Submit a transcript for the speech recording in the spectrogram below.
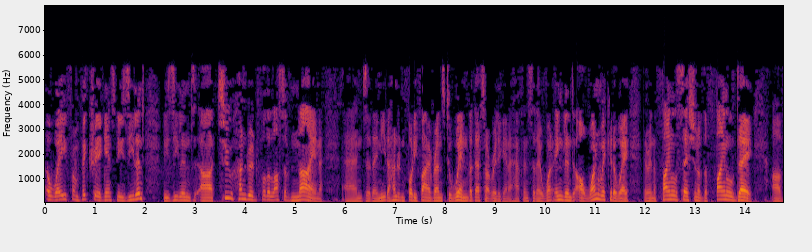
away from victory against New Zealand. New Zealand are 200 for the loss of nine and uh, they need 145 runs to win, but that's not really going to happen. So one, England are one wicket away. They're in the final session of the final day of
